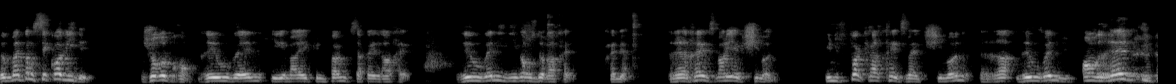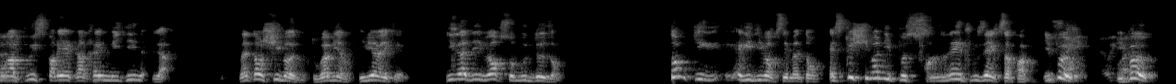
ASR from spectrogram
Donc maintenant, c'est quoi l'idée? Je reprends. Réhouven, il est marié avec une femme qui s'appelle Rachel. Réhouven, il divorce de Rachel. Très bien. Rachel se marie avec Shimon. Une fois que Rachel se marie avec Shimon, Ra- Réhouven, en rêve, il pourra plus se marier avec Rachel Médine là. Maintenant, Shimon, tout va bien, il vit avec elle. Il la divorce au bout de deux ans. Tant qu'elle est divorcée maintenant, est-ce que Shimon, il peut se réépouser avec sa femme? Il peut. Il peut.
